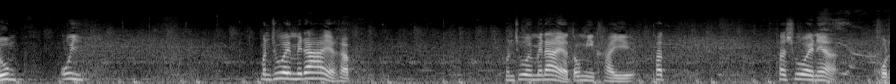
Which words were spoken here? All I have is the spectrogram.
ลุม อุ้ย มันช่วยไม่ได้อะครับ มันช่วยไม่ได้อะต้องมีใคร ถ้า ถ้าช่วยเนี่ย คน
